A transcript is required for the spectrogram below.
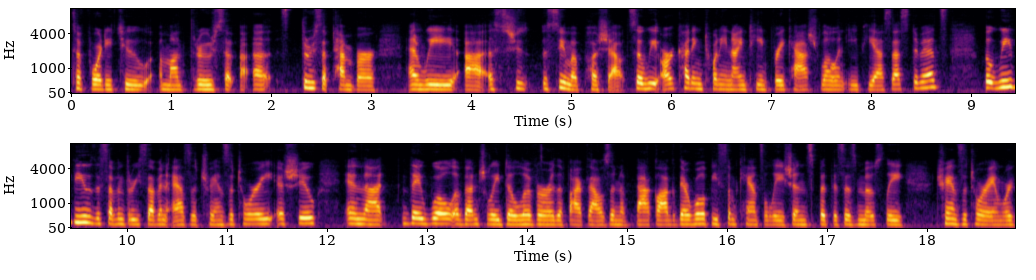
to 42 a month through uh, through September, and we uh, assume a push out. So we are cutting 2019 free cash flow and EPS estimates, but we view the 737 as a transitory issue in that they will eventually deliver the 5,000 of backlog. There will be some cancellations, but this is mostly transitory, and we're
